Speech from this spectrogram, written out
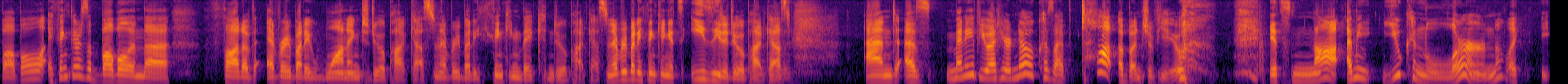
bubble. I think there's a bubble in the thought of everybody wanting to do a podcast and everybody thinking they can do a podcast and everybody thinking it's easy to do a podcast. Mm-hmm. And as many of you out here know, because I've taught a bunch of you, it's not. I mean, you can learn. Like, i-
